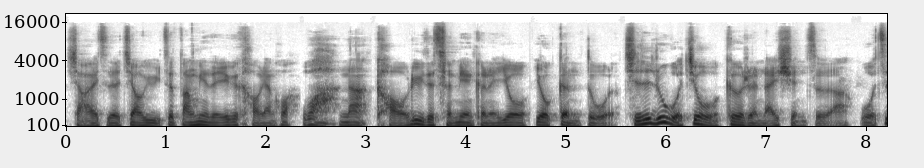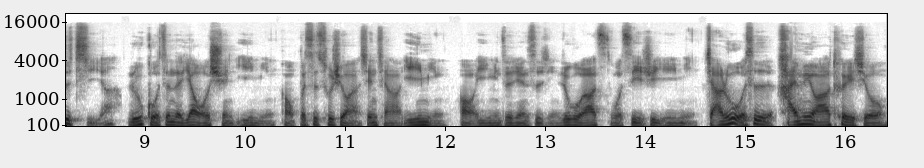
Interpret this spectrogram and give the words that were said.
小孩子的教育这方面的一个考量话，哇，那考虑的层面可能又又更多了。其实，如果就我个人来选择啊，我自己啊，如果真的要我选移民哦，不是出去玩，先讲移民哦，移民这件事情，如果要我自己去移民，假如我是还没有要退休。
